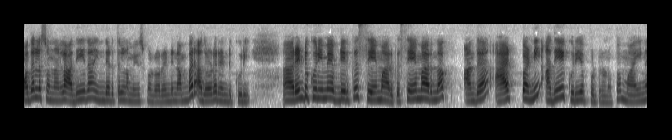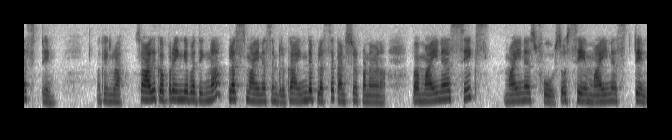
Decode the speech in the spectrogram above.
முதல்ல சொன்னல அதே தான் இந்த இடத்துல நம்ம யூஸ் பண்ணுறோம் ரெண்டு நம்பர் அதோட ரெண்டு குறி. ரெண்டு குறியுமே எப்படி இருக்குது சேமாக இருக்குது சேமாக இருந்தால் அந்த ஆட் பண்ணி அதே குறியை போட்டுருணும் இப்போ மைனஸ் டென் ஓகேங்களா ஸோ அதுக்கப்புறம் இங்கே பார்த்தீங்கன்னா ப்ளஸ் மைனஸ்ன்னு இருக்கா? இந்த ப்ளஸ்ஸை கன்சிடர் பண்ண வேணாம். இப்போ minus six minus four so same minus ten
